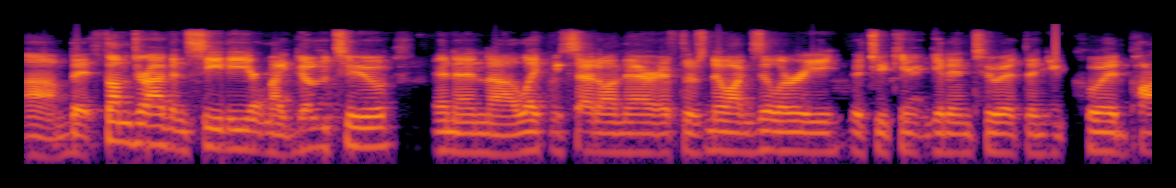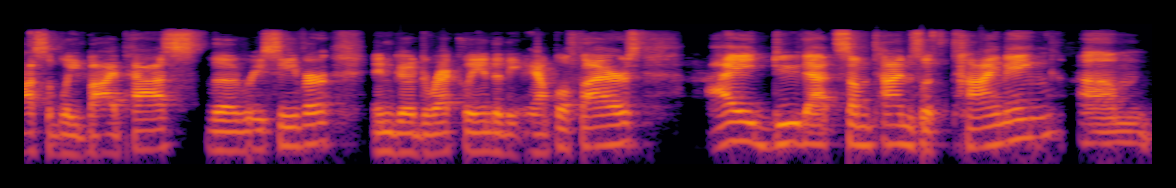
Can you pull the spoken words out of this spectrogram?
Um, but thumb drive and CD are my go-to. And then, uh, like we said on there, if there's no auxiliary that you can't get into it, then you could possibly bypass the receiver and go directly into the amplifiers. I do that sometimes with timing. Um,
